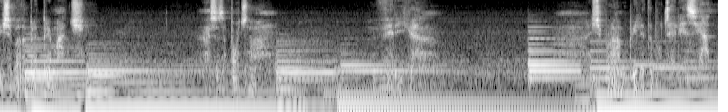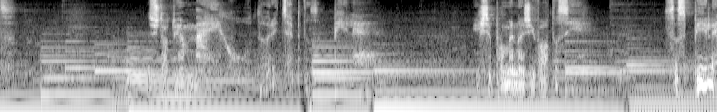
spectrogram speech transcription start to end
И ще бъда предприемач. Аз ще започна верига. И ще продавам пилета по целия свят. Защото имам най-хубавата И ще променя живота си с пиле.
